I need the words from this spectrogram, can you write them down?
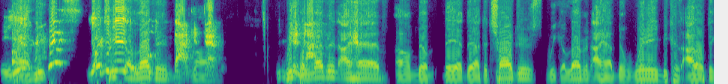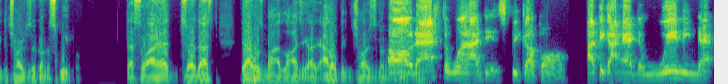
In Uh, years like week- this, your division, 11, you gotta get uh, that. Week eleven, I have um them. They are, they are the Chargers. Week eleven, I have them winning because I don't think the Chargers are going to sweep them. That's so I had. So that's that was my logic. I, I don't think the Chargers are going to. Oh, that's the one I didn't speak up on. I think I had them winning that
